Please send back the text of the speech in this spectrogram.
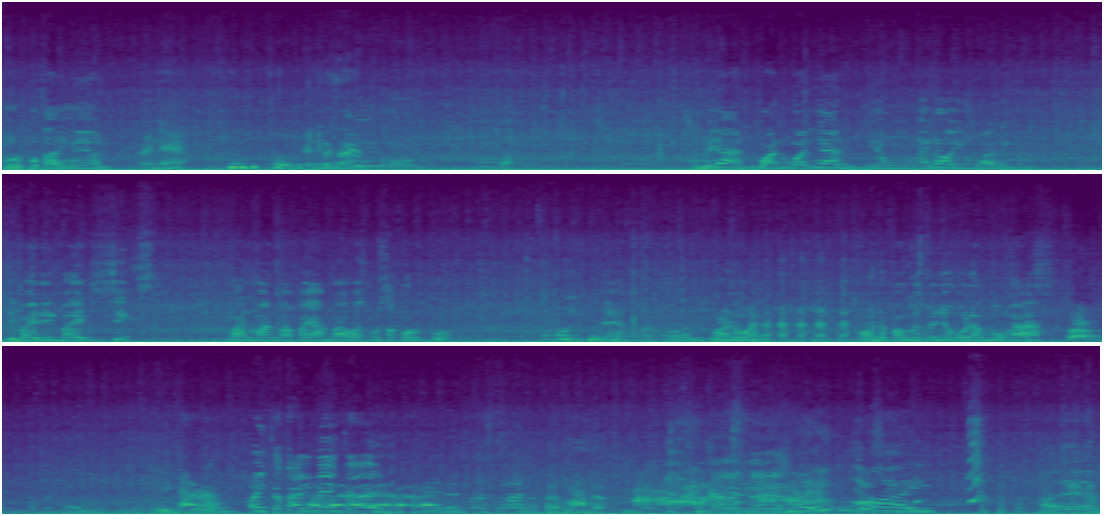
Korpo tayo ngayon. Ay, ne? Ay, ne ka saan? Ano yan? 1-1 yan. Yung ano, yung divided by 6. 1-1 papayan, bawas mo sa korpo. Yeah. 1-1. O ano pang gusto nyo ulam bukas? Ay, ka-timing, kain! Kain, kain! Ayun po ay. Kain.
